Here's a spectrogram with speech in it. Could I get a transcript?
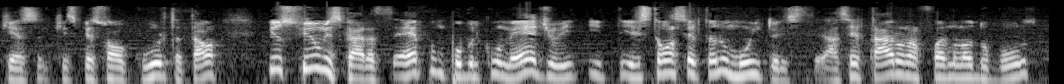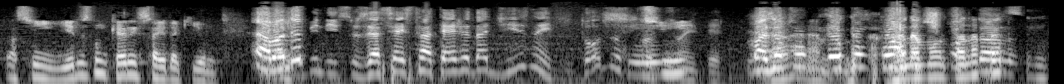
que, essa- que esse pessoal curta e tal. E os filmes, cara, é para um público médio e, e eles estão acertando muito. Eles acertaram na fórmula do bolo, assim, e eles não querem sair daquilo. É, mas, Vinícius, essa é a estratégia da Disney, de todas as produções dele. mas eu, É, eu concordo Hannah Montana assim.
